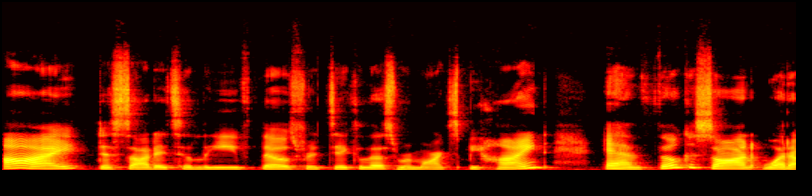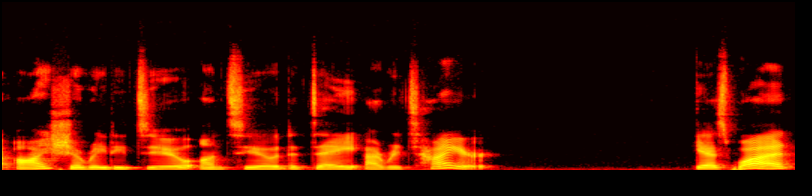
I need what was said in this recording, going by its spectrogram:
I decided to leave those ridiculous remarks behind and focus on what I should really do until the day I retire. Guess what?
